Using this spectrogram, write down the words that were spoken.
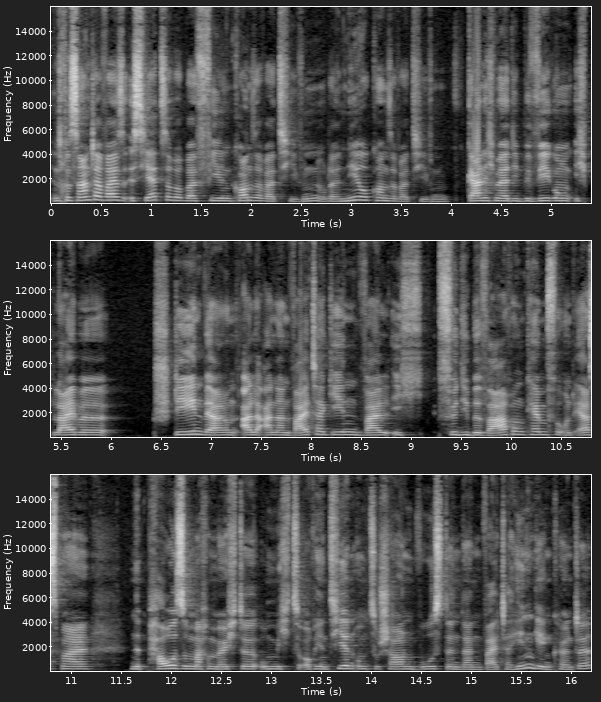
Interessanterweise ist jetzt aber bei vielen Konservativen oder Neokonservativen gar nicht mehr die Bewegung, ich bleibe stehen, während alle anderen weitergehen, weil ich für die Bewahrung kämpfe und erstmal eine Pause machen möchte, um mich zu orientieren, um zu schauen, wo es denn dann weiter hingehen könnte.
